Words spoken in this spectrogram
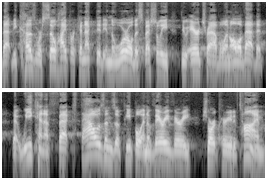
that because we're so hyper connected in the world, especially through air travel and all of that, that that we can affect thousands of people in a very, very short period of time.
